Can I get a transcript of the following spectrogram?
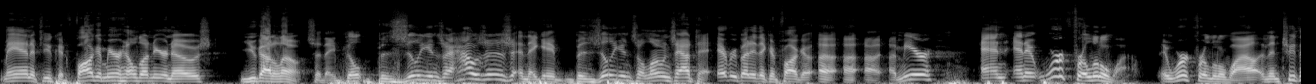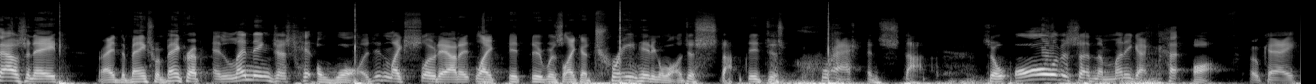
Man, if you could fog a mirror held under your nose, you got a loan. So they built bazillions of houses and they gave bazillions of loans out to everybody that could fog a, a, a, a mirror. And, and it worked for a little while. It worked for a little while. And then 2008, right, the banks went bankrupt and lending just hit a wall. It didn't like slow down. It like, it, it was like a train hitting a wall. It just stopped. It just crashed and stopped. So all of a sudden the money got cut off. Okay,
